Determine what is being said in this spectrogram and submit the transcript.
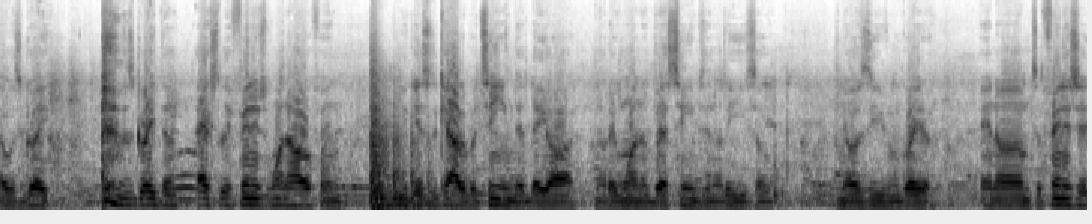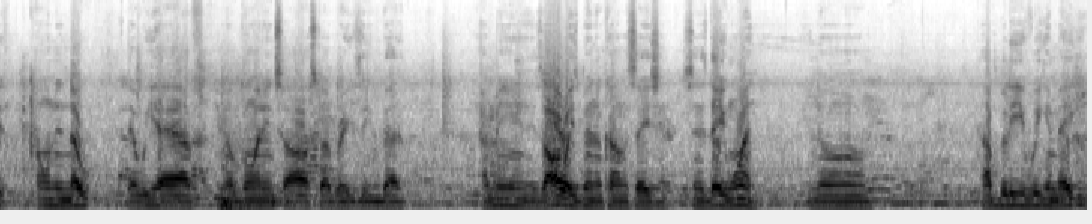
It was great. it was great to actually finish one off and against the caliber team that they are. You know, they one of the best teams in the league, so you know it's even greater. And um, to finish it on the note that we have, you know, going into All Star break is even better. I mean, it's always been a conversation since day one. You know, um, I believe we can make it,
